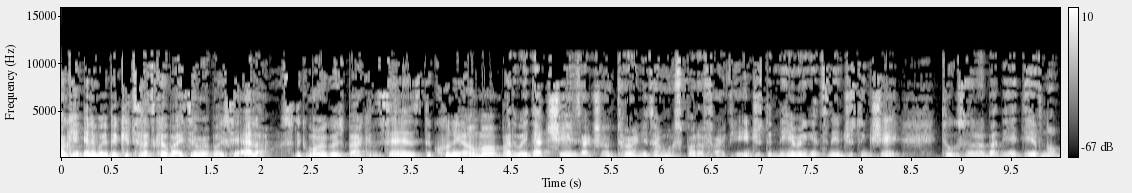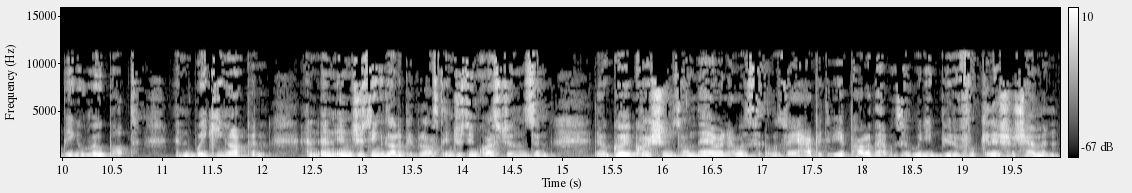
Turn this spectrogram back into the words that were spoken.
Okay, anyway, the let's go back to Rabbi Se'ela. So the Gemara goes back and says, the Kuni Alma, by the way, that share is actually on Torah Anytime or Spotify. If you're interested in hearing it, it's an interesting share. It talks a lot about the idea of not being a robot and waking up and, and, and interesting. A lot of people asked interesting questions and there were great questions on there and I was, I was very happy to be a part of that. It was a really beautiful Kiddush Hashem and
